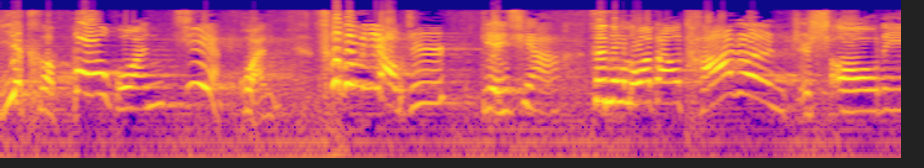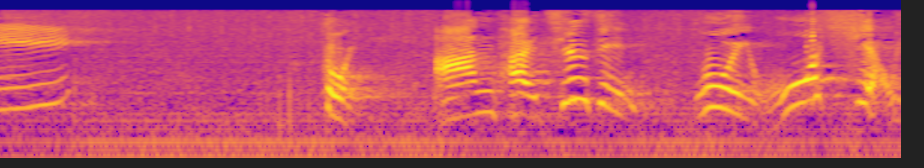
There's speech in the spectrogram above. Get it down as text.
也可保官见官。此等要职，殿下怎能落到他人之手里？对，安排亲信为我效力。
